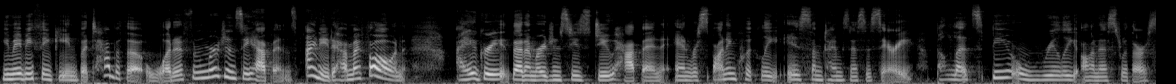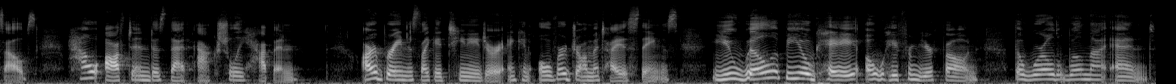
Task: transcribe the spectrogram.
You may be thinking, but Tabatha, what if an emergency happens? I need to have my phone. I agree that emergencies do happen and responding quickly is sometimes necessary, but let's be really honest with ourselves. How often does that actually happen? Our brain is like a teenager and can over dramatize things. You will be okay away from your phone the world will not end.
